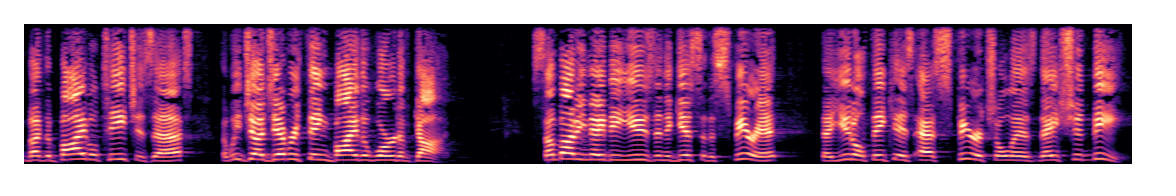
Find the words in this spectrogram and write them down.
but the Bible teaches us that we judge everything by the Word of God. Somebody may be using the gifts of the Spirit that you don't think is as spiritual as they should be.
